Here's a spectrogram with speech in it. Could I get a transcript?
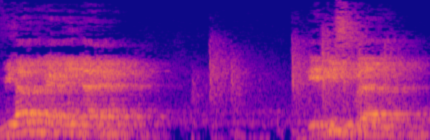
we have to get in that AB square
